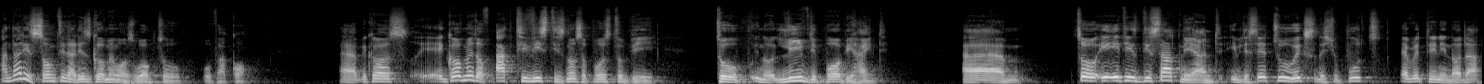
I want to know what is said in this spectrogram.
And that is something that this government must work to overcome. Uh, because a government of activists is not supposed to be, to, you know, leave the poor behind. Um, so it, it is disheartening, and if they say two weeks, they should put everything in order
